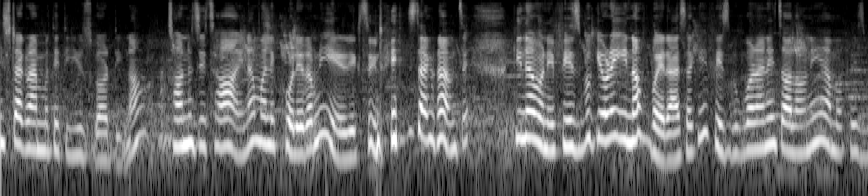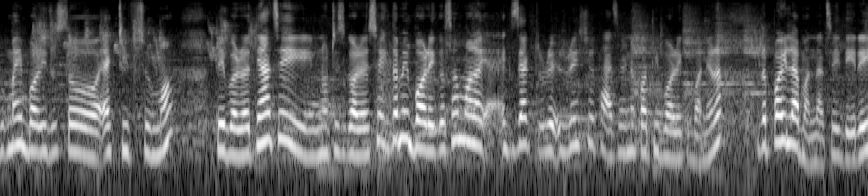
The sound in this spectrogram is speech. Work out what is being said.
इन्स्टाग्राममा त्यति युज गर्दिनँ। छनु चाहिँ छ होइन? मैले खोलेर पनि हेरेको छुइनँ इन्स्टाग्राम चाहिँ। किनभने फेसबुक एउटै इनफ भइरहेछ कि? फेसबुकबाट नै चलाउने। अब फेसबुकमै बढी जस्तो एक्टिभ छु म। त्यही भएर त्यहाँ चाहिँ नोटिस गरेर चाहिँ एकदमै बढेको छ। मलाई एक्ज्याक्ट रे रेसियो थाहा छैन कति बढेको भनेर। र पहिलाभन्दा चाहिँ धेरै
